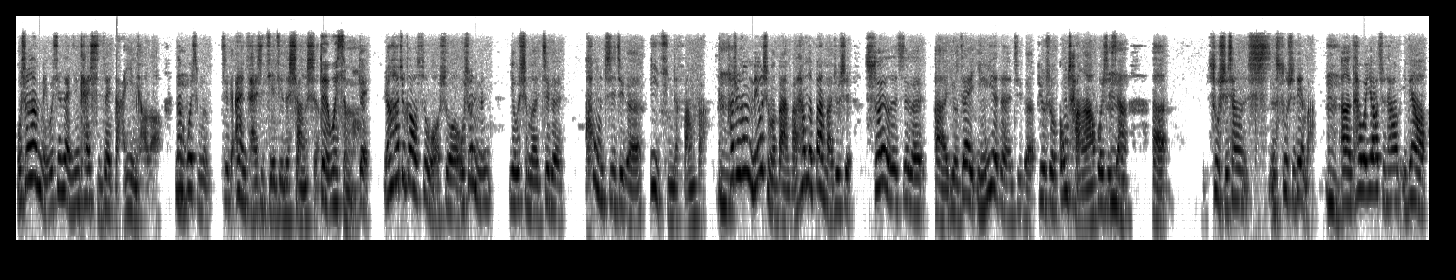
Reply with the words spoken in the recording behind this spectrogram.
我说那美国现在已经开始在打疫苗了，那嗯为什么这个案子还是节节的上升？对，为什么？，对，然后他就告诉我说，我说你们有什么这个控制这个疫情的方法？嗯他说他们没有什么办法，他们的办法就是所有的这个呃有在营业的这个，比如说工厂啊，或者是像、呃素食像素食店吧，嗯呃，他会要求他一定要，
